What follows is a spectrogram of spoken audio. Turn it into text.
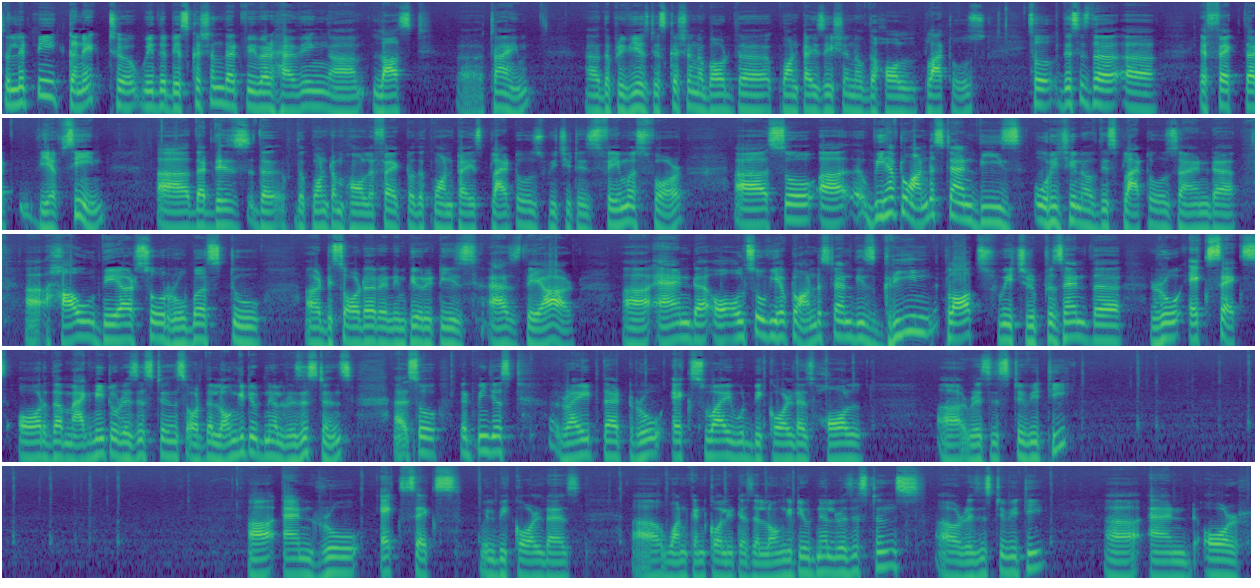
So, let me connect uh, with the discussion that we were having uh, last uh, time, uh, the previous discussion about the quantization of the Hall plateaus. So, this is the uh, effect that we have seen uh, that this is the, the quantum Hall effect or the quantized plateaus which it is famous for. so, we have to understand these origin of these plateaus and how they are so robust to disorder and impurities as they are. Uh, and uh, also we have to understand these green plots which represent the rho xx or the magnetoresistance or the longitudinal resistance. Uh, so, let me just write that rho xy would be called as Hall uh, resistivity uh, and rho xx will be called as uh, one can call it as a longitudinal resistance or resistivity uh, and or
